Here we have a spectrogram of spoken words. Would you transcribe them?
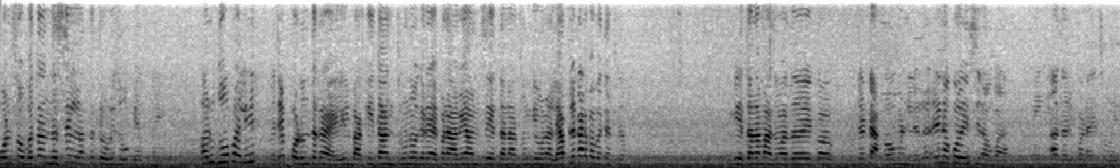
कोण सोबत नसेल ना तर तेवढी झोप येत नाही. अरू झोप आली. म्हणजे पडून तर राहील बाकी इथं अंतरून वगैरे आहे. पण आम्ही आमचे येताना अजून घेऊन आले. आपलं काढ बाबा त्यातलं. येताना माझं माझं एक म्हणजे टाकावं म्हणलेलं. हे नको एसी लावू बाळा. आजारी पडायचं होईल.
